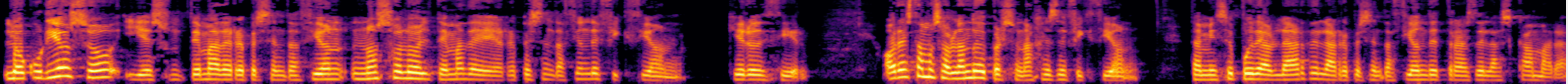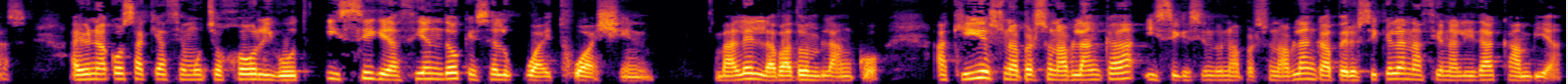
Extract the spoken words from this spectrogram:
Lo curioso, y es un tema de representación, no solo el tema de representación de ficción, quiero decir, ahora estamos hablando de personajes de ficción, también se puede hablar de la representación detrás de las cámaras. Hay una cosa que hace mucho Hollywood y sigue haciendo, que es el whitewashing. ¿Vale? El lavado en blanco. Aquí es una persona blanca y sigue siendo una persona blanca, pero sí que la nacionalidad cambia.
